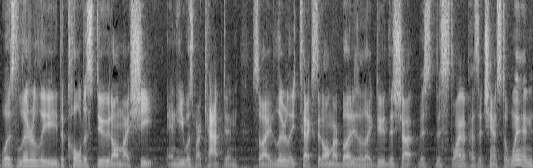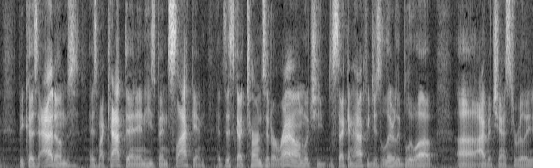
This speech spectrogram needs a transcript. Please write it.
was literally the coldest dude on my sheet, and he was my captain. So I literally texted all my buddies. I was like, "Dude, this shot, this this lineup has a chance to win because Adams is my captain, and he's been slacking. If this guy turns it around, which he the second half he just literally blew up, uh, I have a chance to really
